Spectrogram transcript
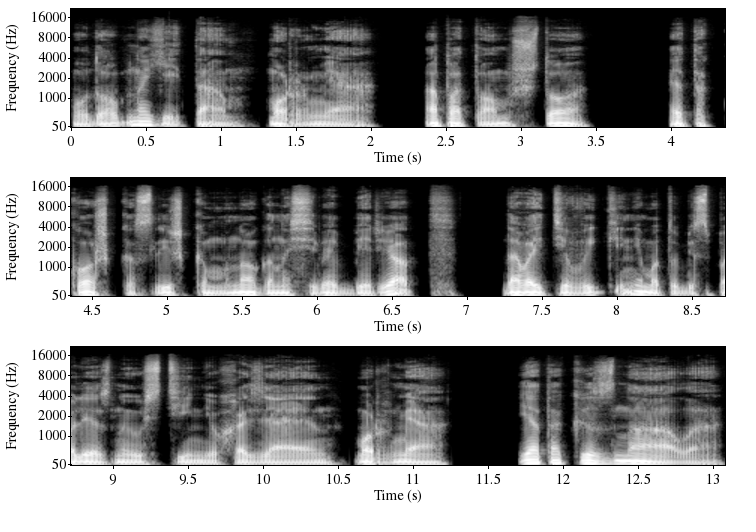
«Удобно ей там, Мурмя. А потом что? Эта кошка слишком много на себя берет? Давайте выкинем эту бесполезную устинью, хозяин, Мурмя. Я так и знала.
